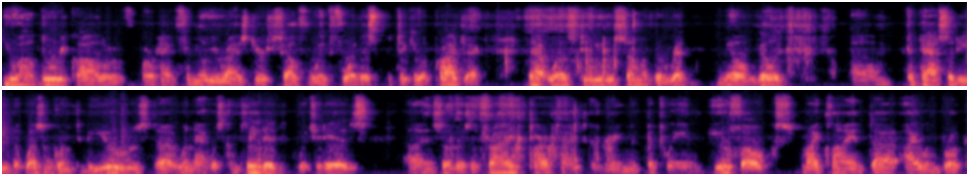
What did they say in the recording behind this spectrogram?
you all do recall or, or have familiarized yourself with for this particular project. That was to use some of the Red Mill Village um, capacity that wasn't going to be used uh, when that was completed, which it is. Uh, and so there's a tripartite agreement between you folks, my client uh, Island Brook,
